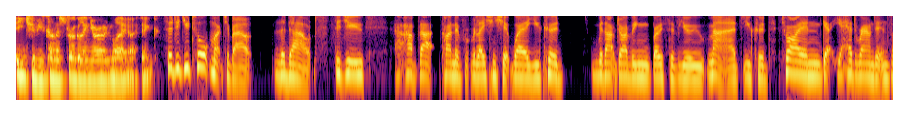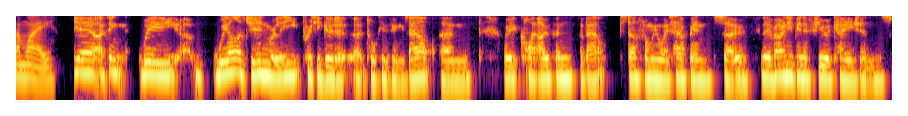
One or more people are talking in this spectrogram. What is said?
Each of you kind of struggle in your own way, I think. So, did you talk much about the doubts? Did you have that kind of relationship where you could without driving both of you mad, you could try and get your head around it in some way? Yeah, I think we we are generally pretty good at, at talking things out. Um, we're quite open about stuff, and we always have been. So there have only been a few occasions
